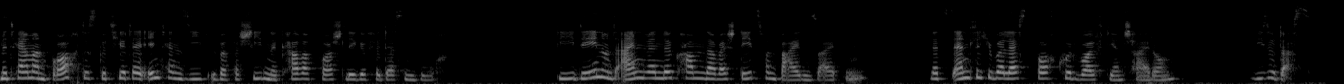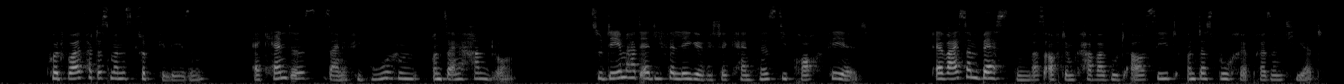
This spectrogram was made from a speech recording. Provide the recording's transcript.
Mit Hermann Broch diskutiert er intensiv über verschiedene Covervorschläge für dessen Buch. Die Ideen und Einwände kommen dabei stets von beiden Seiten. Letztendlich überlässt Broch Kurt Wolf die Entscheidung. Wieso das? Kurt Wolf hat das Manuskript gelesen. Er kennt es, seine Figuren und seine Handlung. Zudem hat er die verlegerische Kenntnis, die Broch fehlt. Er weiß am besten, was auf dem Cover gut aussieht und das Buch repräsentiert.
